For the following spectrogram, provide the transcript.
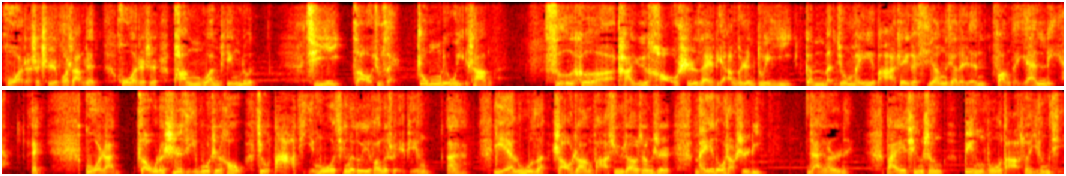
或者是赤膊上阵，或者是旁观评论，棋艺早就在中流以上了。此刻，他与郝实在两个人对弈，根本就没把这个乡下的人放在眼里呀。嘿，果然走了十几步之后，就大体摸清了对方的水平。哎，野路子少章法，虚张声势，没多少实力。然而呢，白庆生并不打算赢棋。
